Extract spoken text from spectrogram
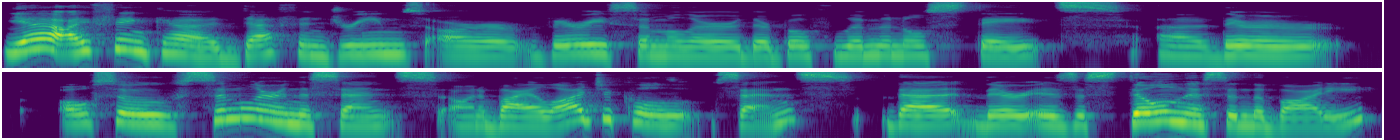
Yeah, I think uh, death and dreams are very similar. They're both liminal states. Uh, they're also similar in the sense, on a biological sense, that there is a stillness in the body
